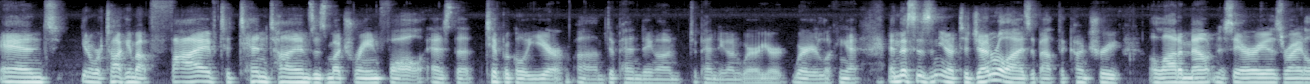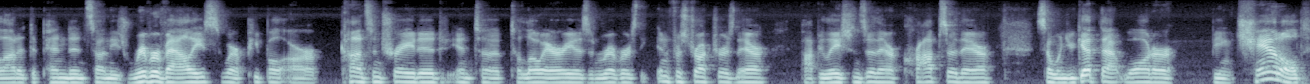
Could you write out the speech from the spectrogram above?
and you know, we're talking about five to ten times as much rainfall as the typical year, um, depending on depending on where you're where you're looking at. And this is you know to generalize about the country, a lot of mountainous areas, right? A lot of dependence on these river valleys where people are concentrated into to low areas and rivers. The infrastructure is there, populations are there, crops are there. So when you get that water being channeled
